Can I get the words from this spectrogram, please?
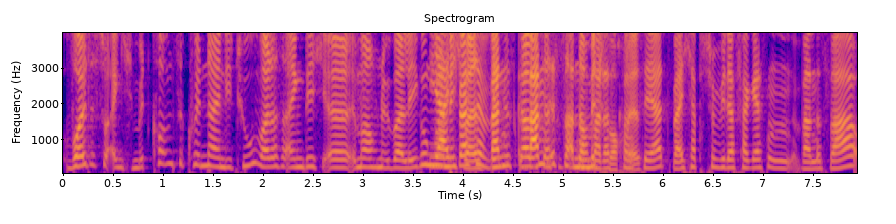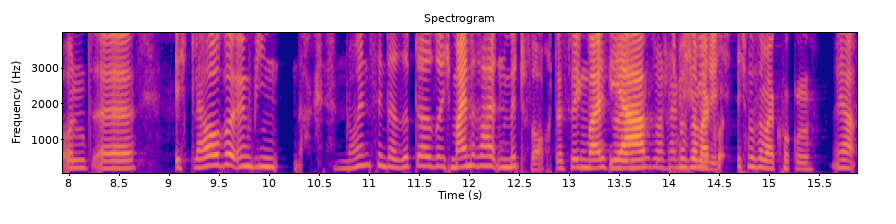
wolltest du eigentlich mitkommen zu Queen 92? War das eigentlich äh, immer noch eine Überlegung? Ja, ich nicht? weiß ja, wann, ist, wann ich, ist es es nochmal das Mittwoch ist. Konzert? Weil ich habe schon wieder vergessen, wann es war. Und äh, Ich glaube irgendwie na, keine Ahnung, 19.07. oder so. Ich meine, das war halt ein Mittwoch. Deswegen weiß ich, ja, das ist ich wahrscheinlich muss, noch mal, schwierig. gu- ich muss noch mal gucken. Ja,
